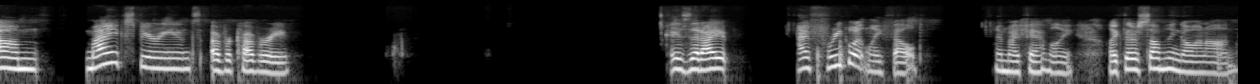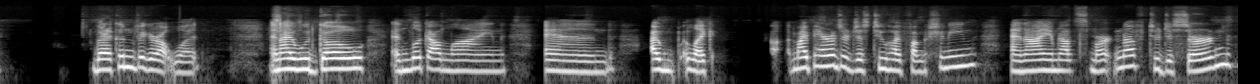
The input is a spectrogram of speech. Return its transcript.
um my experience of recovery is that I I frequently felt in my family like there's something going on, but I couldn't figure out what. And I would go and look online and I like my parents are just too high functioning and I am not smart enough to discern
